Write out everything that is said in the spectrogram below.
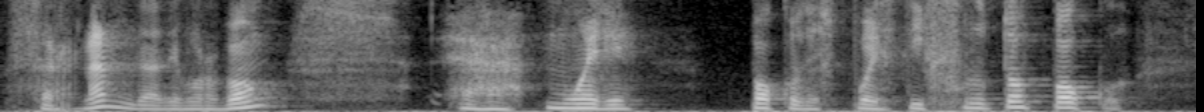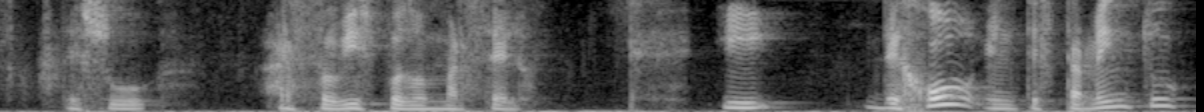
Fernanda de Borbón eh, muere poco después, disfrutó poco de su arzobispo don Marcelo y dejó en testamento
